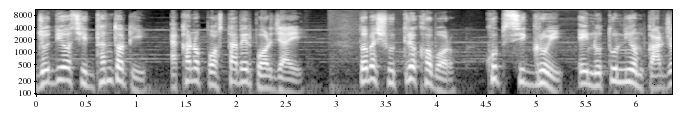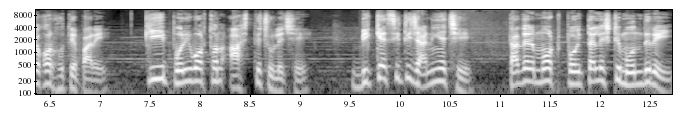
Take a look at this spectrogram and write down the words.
যদিও সিদ্ধান্তটি এখনও প্রস্তাবের পর্যায়ে। তবে সূত্রে খবর, খুব শীঘ্রই এই নতুন নিয়ম কার্যকর হতে পারে। কী পরিবর্তন আসতে চলেছে? বিকেসিটি জানিয়েছে, তাদের মোট পঁয়তাল্লিশটি মন্দিরেই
